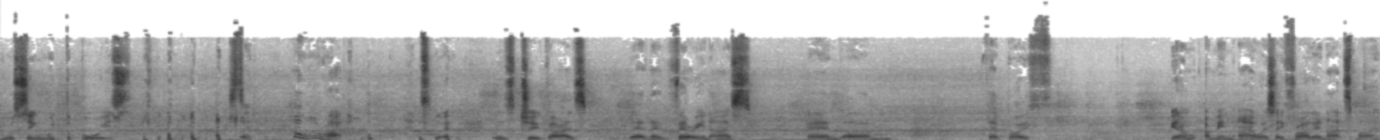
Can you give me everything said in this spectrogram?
you'll sing with the boys. I said, oh, all right. so there's two guys, and they're very nice, and um, they're both, you know, I mean, I always say Friday night's my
